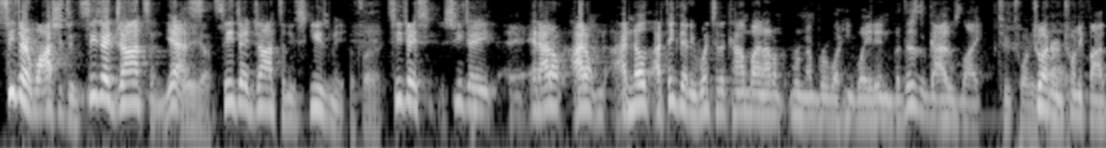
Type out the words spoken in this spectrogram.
CJ Washington, CJ Johnson, yes, CJ Johnson. Excuse me. That's right. CJ, CJ, and I don't, I don't, I know, I think that he went to the combine. I don't remember what he weighed in, but this is a guy who's like 225.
